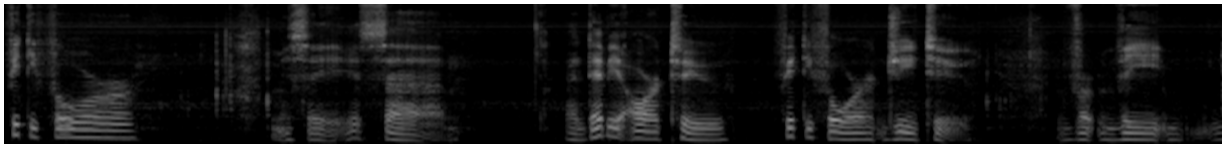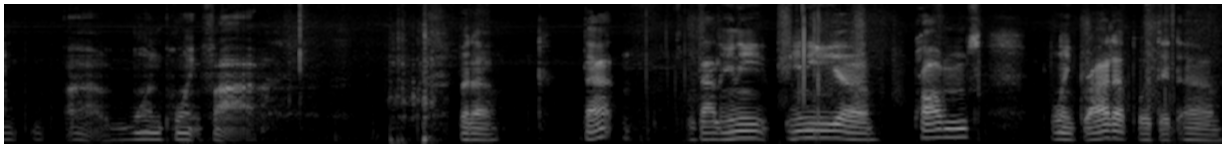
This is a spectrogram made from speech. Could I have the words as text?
54 let me see it's uh, a WR2 54G2 V uh, 1.5 but uh that without any any uh, problems linked right up with it um,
